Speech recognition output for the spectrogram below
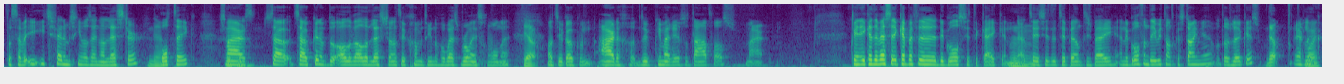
Dat zij wel iets verder misschien wel zijn dan Leicester. Ja, Hot take. zou Maar het zou, het zou kunnen, alhoewel dat Leicester natuurlijk gewoon met 3 van West Brom heeft gewonnen. Ja, Wat natuurlijk ook een aardig, natuurlijk prima resultaat was. Maar ik, weet, niet, ik heb de wedstrijd, ik heb even de, de goals zitten kijken. En Mhm. nou, twee zitten twee penalties bij. En de goal van debutant Kastanje, wat ook leuk is. Ja, Erg mooi. leuk.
